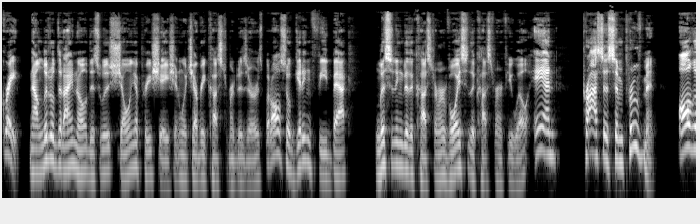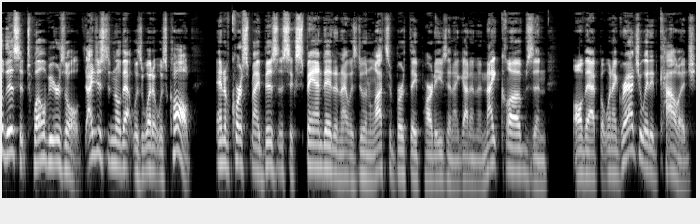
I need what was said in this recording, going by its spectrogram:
Great. Now, little did I know this was showing appreciation, which every customer deserves, but also getting feedback, listening to the customer, voice of the customer, if you will, and process improvement. All of this at 12 years old. I just didn't know that was what it was called. And of course, my business expanded and I was doing lots of birthday parties and I got into nightclubs and all that. But when I graduated college,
